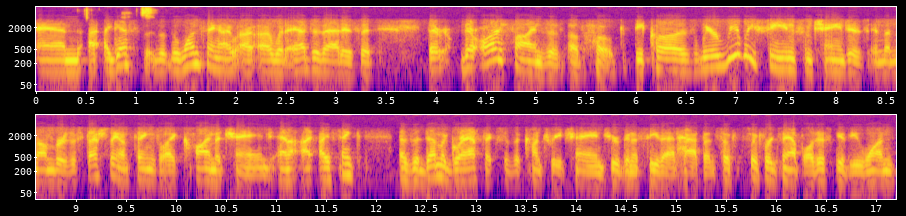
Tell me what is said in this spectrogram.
And I, I guess the, the one thing I, I would add to that is that there there are signs of, of hope because we're really seeing some changes in the numbers, especially on things like climate change. And I, I think as the demographics of the country change, you're going to see that happen. So, so for example, I'll just give you one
